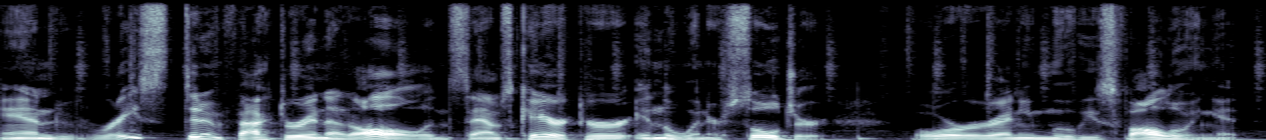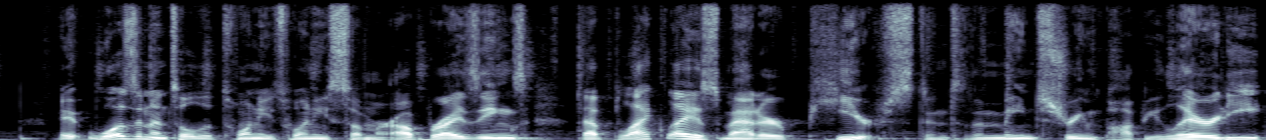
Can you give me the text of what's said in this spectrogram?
and race didn't factor in at all in Sam's character in The Winter Soldier, or any movies following it. It wasn't until the 2020 summer uprisings that Black Lives Matter pierced into the mainstream popularity,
